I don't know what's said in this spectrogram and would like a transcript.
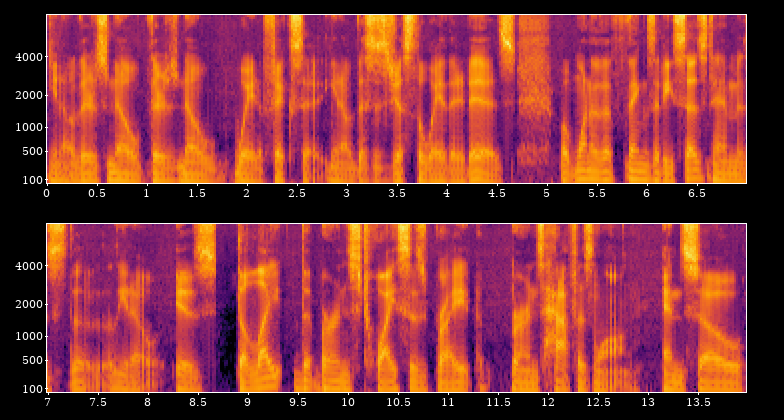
you know, there's no there's no way to fix it. You know, this is just the way that it is. But one of the things that he says to him is the you know is the light that burns twice as bright burns half as long. And so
